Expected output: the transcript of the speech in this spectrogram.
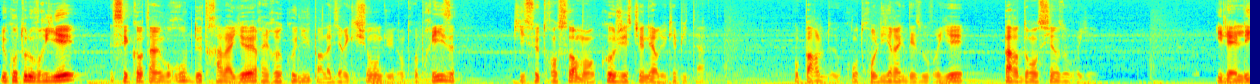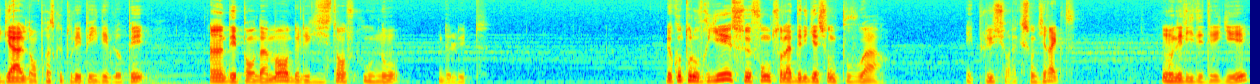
Le contrôle ouvrier c'est quand un groupe de travailleurs est reconnu par la direction d'une entreprise qui se transforme en co-gestionnaire du capital. On parle de contrôle direct des ouvriers par d'anciens ouvriers. Il est légal dans presque tous les pays développés, indépendamment de l'existence ou non de lutte. Le contrôle ouvrier se fonde sur la délégation de pouvoir, et plus sur l'action directe. On élit des délégués,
